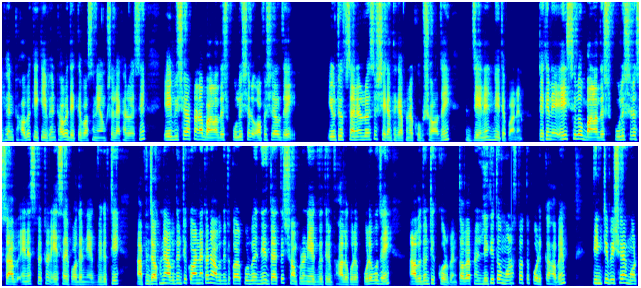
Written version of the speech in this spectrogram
ইভেন্ট হবে, কি কি ইভেন্ট হবে দেখতে পাচ্ছেন এই অংশে লেখা রয়েছে। এই বিষয়ে আপনারা বাংলাদেশ পুলিশের অফিসিয়াল যে ইউটিউব চ্যানেল রয়েছে, সেখান থেকে আপনারা খুব সহজেই জেনে নিতে পারেন। তো এখানে এই ছিল বাংলাদেশ পুলিশের সাব ইন্সপেক্টর এসআই পদের নিয়োগ বিজ্ঞপ্তি। আপনি যখনই আবেদনটি করেন না কেন, আবেদনটি করার পূর্বে নিজ দায়িত্বে সম্পূর্ণ নিয়োগ বিজ্ঞপ্তি ভালো করে পড়ে বুঝেই আবেদনটি করবেন। তবে আপনার লিখিত মনস্তত্ত্ব পরীক্ষা হবে তিনটি বিষয়ে মোট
